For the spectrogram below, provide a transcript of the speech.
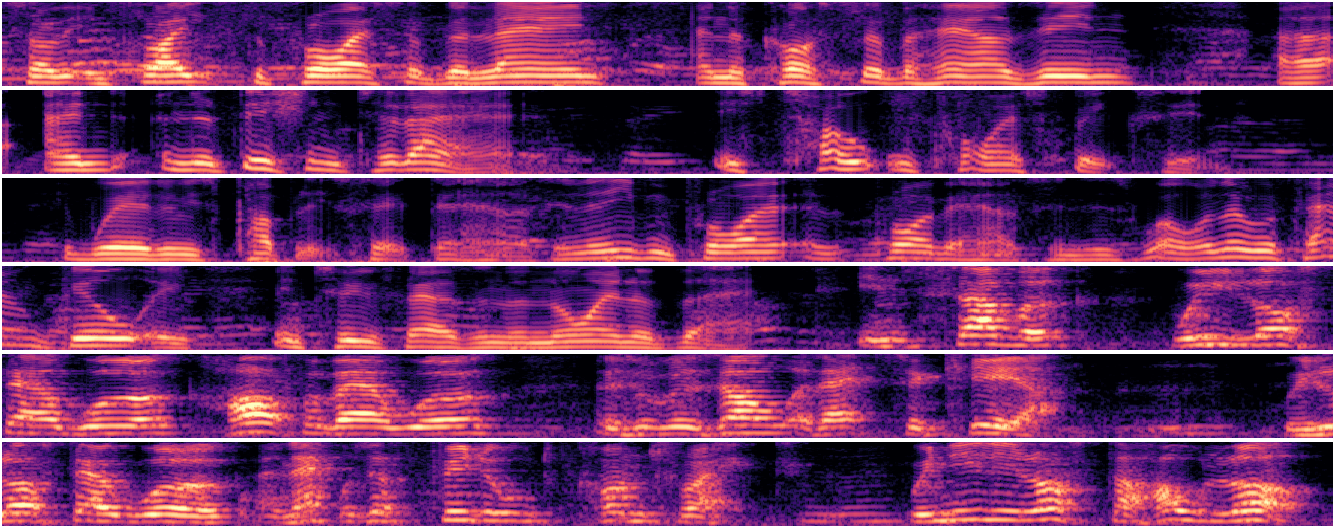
so it inflates the price of the land and the cost of the housing. Uh, and in addition to that, it's total price fixing where there is public sector housing and even pri private housing as well. And they were found guilty in 2009 of that. In Southwark, we lost our work, half of our work, as a result of that Sakir. We lost our work and that was a fiddled contract. We nearly lost the whole lot.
